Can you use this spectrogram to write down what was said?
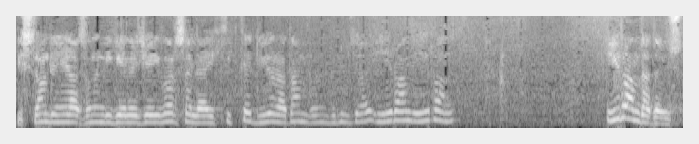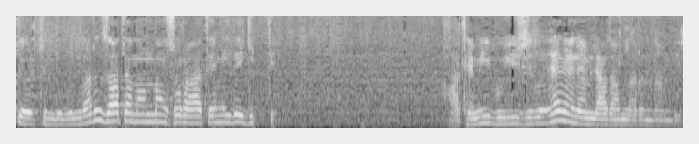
İslam dünyasının bir geleceği varsa laiklikte diyor adam bunu ya İran İran İran'da da üstü örtüldü bunların. Zaten ondan sonra Hatemi de gitti. Hatemi bu yüzyılın en önemli adamlarından biri.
